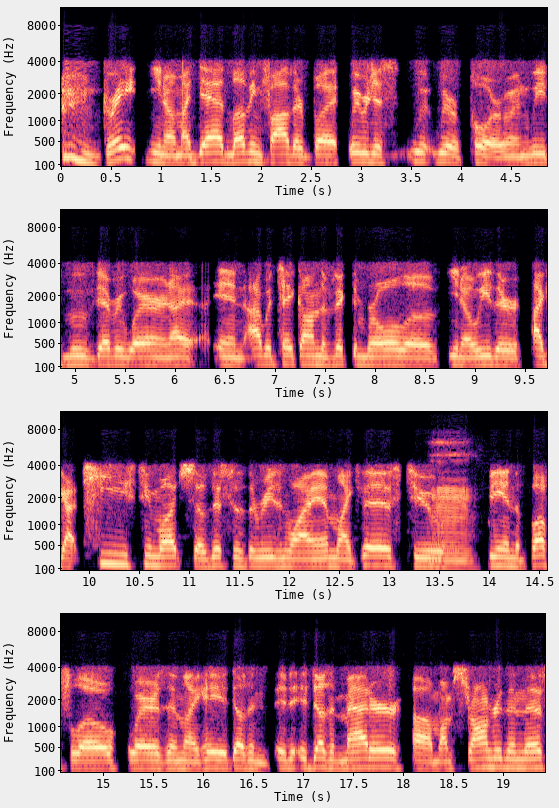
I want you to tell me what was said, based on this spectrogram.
great, you know, my dad loving father, but we were just we, we were poor and we'd moved everywhere, and I and I would take on the victim role of you know either I got teased too much, so this is the reason why I am like this, to mm. being the buffalo, whereas in like hey it doesn't it, it doesn't matter, um, I'm stronger than this.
